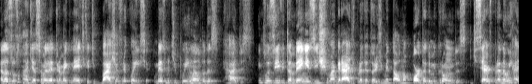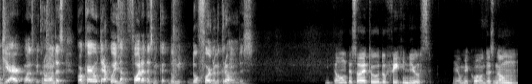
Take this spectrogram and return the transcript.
Elas usam radiação eletromagnética de baixa frequência, o mesmo tipo em lâmpadas e rádios. Inclusive, também existe uma grade protetora de metal na porta do microondas, que serve para não irradiar com as microondas qualquer outra coisa fora das do, do forno microondas. Então, pessoal, é tudo fake news. É, o microondas não,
